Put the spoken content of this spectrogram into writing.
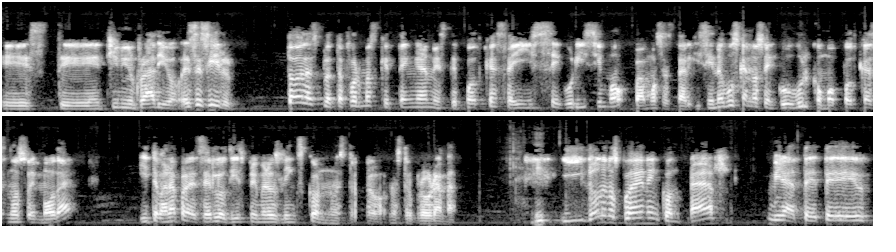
este, Tuning Radio, es decir, todas las plataformas que tengan este podcast ahí segurísimo vamos a estar. Y si no, búscanos en Google como podcast No Soy Moda y te van a aparecer los 10 primeros links con nuestro, nuestro programa. ¿Y, dónde nos pueden encontrar? Mira, te, te,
